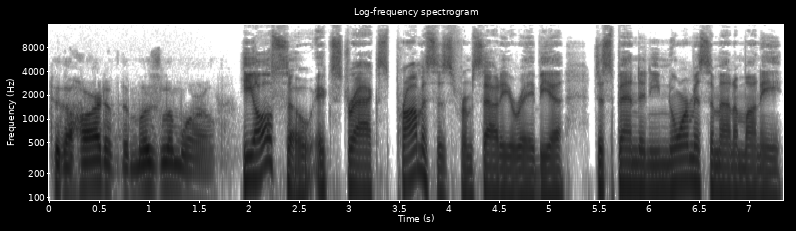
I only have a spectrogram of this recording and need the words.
to the heart of the Muslim world. He also extracts promises from Saudi Arabia to spend an enormous amount of money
